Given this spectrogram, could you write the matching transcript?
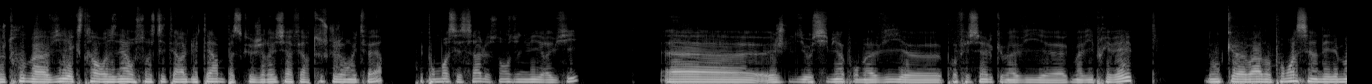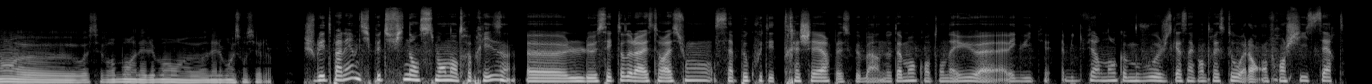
je trouve ma vie extraordinaire au sens littéral du terme parce que j'ai réussi à faire tout ce que j'ai envie de faire. Et pour moi, c'est ça le sens d'une vie réussie. Et je le dis aussi bien pour ma vie professionnelle que ma vie, que ma vie privée. Donc voilà, donc pour moi, c'est un élément, ouais, c'est vraiment un élément, un élément essentiel. Je voulais te parler un petit peu de financement d'entreprise. Euh, le secteur de la restauration, ça peut coûter très cher parce que, ben, notamment quand on a eu euh, avec Big, Big Fernand comme vous jusqu'à 50 restos, alors en franchise certes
